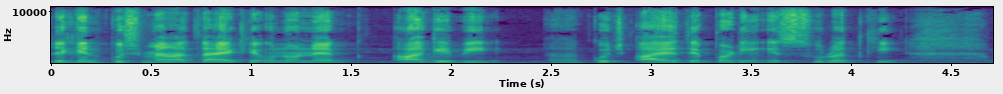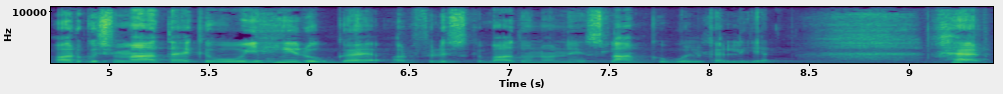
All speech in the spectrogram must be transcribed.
लेकिन कुछ में आता है कि उन्होंने आगे भी कुछ आयतें पढ़ी इस सूरत की और कुछ में आता है कि वो यहीं रुक गए और फिर उसके बाद उन्होंने इस्लाम कबूल कर लिया। खैर,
